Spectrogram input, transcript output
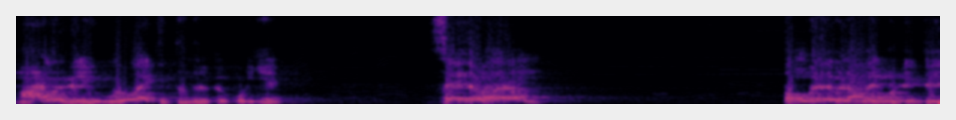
மாணவர்களை உருவாக்கி தந்திருக்கக்கூடிய சென்ற வாரம் பொங்கல் விழாவை முன்னிட்டு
